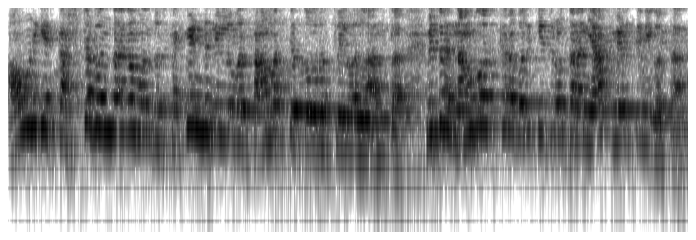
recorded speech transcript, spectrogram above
ಅವನಿಗೆ ಕಷ್ಟ ಬಂದಾಗ ಒಂದು ಸೆಕೆಂಡ್ ನಿಲ್ಲುವ ಸಾಮರ್ಥ್ಯ ತೋರಿಸ್ಲಿಲ್ವಲ್ಲ ಅಂತ. ಮಿತ್ರ ನಮಗೋಸ್ಕರ ಬದುಕಿದ್ರು ಅಂತ ನಾನು ಯಾಕೆ ಹೇಳ್ತೀನಿ ಗೊತ್ತಾ?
